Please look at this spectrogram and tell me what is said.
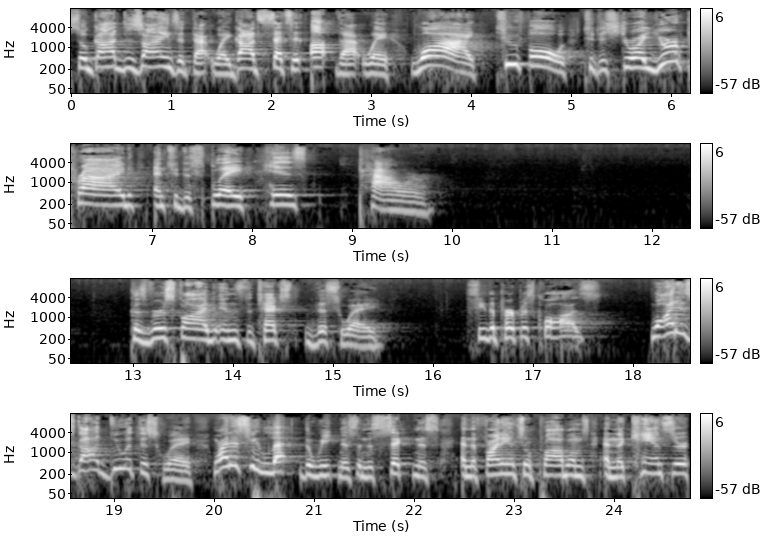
So God designs it that way. God sets it up that way. Why? Twofold to destroy your pride and to display his power. Because verse 5 ends the text this way. See the purpose clause? Why does God do it this way? Why does He let the weakness and the sickness and the financial problems and the cancer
